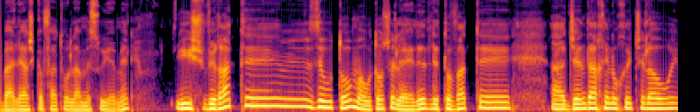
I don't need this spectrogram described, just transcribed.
בעלי השקפת עולם מסוימת, היא שבירת אה, זהותו, מהותו של הילד, לטובת אה, האג'נדה החינוכית של ההורים.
